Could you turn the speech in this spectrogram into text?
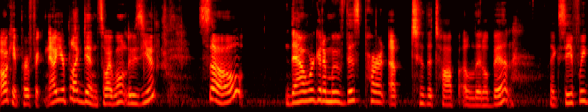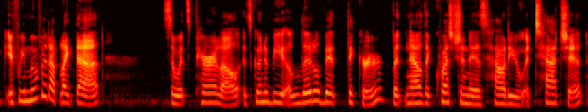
Okay, perfect. Now you're plugged in, so I won't lose you. So now we're going to move this part up to the top a little bit. Like, see, if we, if we move it up like that, so it's parallel, it's going to be a little bit thicker, but now the question is how do you attach it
